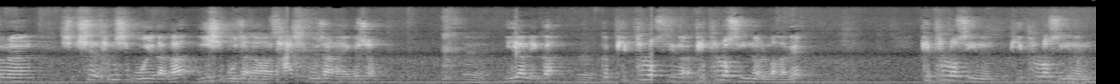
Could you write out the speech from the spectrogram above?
그러면 17, 35에다가 25잖아, 어, 45잖아요. 그죠? 네. 이해합니까? 네. 그 B 플러스 2는, B 플러스 2는 얼마가 돼요? B 플러스 2는, B 플러스 2는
